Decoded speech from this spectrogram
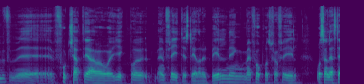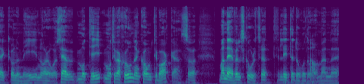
eh, fortsatte jag och gick på en fritidsledarutbildning med fotbollsprofil. Och sen läste jag ekonomi i några år. Så jag, motiv, motivationen kom tillbaka. Så man är väl skoltrött lite då och då. Ja. Men eh,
